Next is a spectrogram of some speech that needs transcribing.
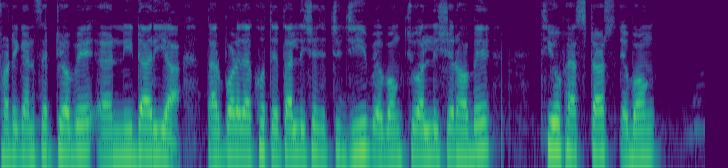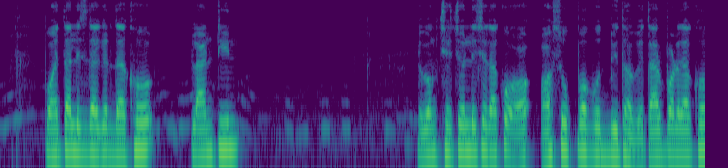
সঠিক অ্যান্সারটি হবে নিডারিয়া। তারপরে দেখো, তেতাল্লিশের হচ্ছে জীব এবং চুয়াল্লিশের হবে থিওফ্যাস্টাস এবং পঁয়তাল্লিশ দাগের দেখো প্লান্টিন এবং ছেচল্লিশে দেখো অসুকপক উদ্ভিদ হবে। তারপরে দেখো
